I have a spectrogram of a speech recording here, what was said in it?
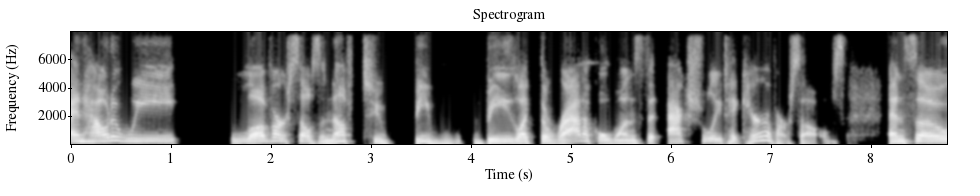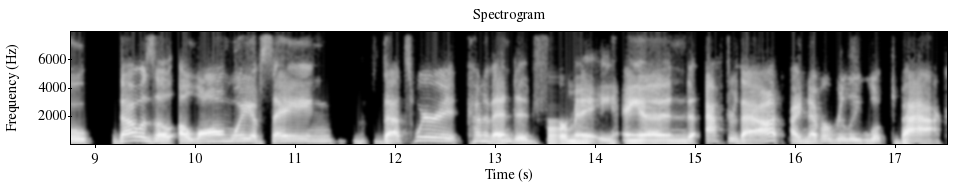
And how do we love ourselves enough to be be like the radical ones that actually take care of ourselves. And so that was a, a long way of saying that's where it kind of ended for me. And after that i never really looked back.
